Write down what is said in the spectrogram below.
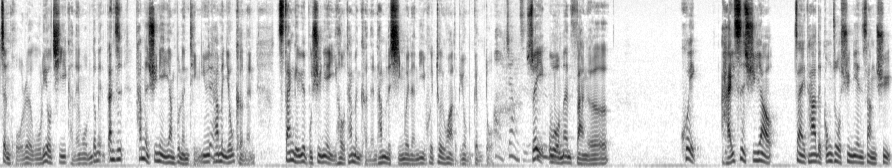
正火热，五六七可能我们都没，但是他们的训练一样不能停，因为他们有可能三个月不训练以后，他们可能他们的行为能力会退化的比我们更多。哦，这样子，所以我们反而会还是需要在他的工作训练上去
